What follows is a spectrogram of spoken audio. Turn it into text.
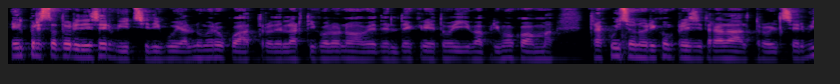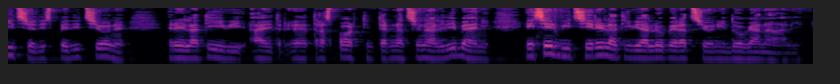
e il prestatore dei servizi di cui al numero 4 dell'articolo 9 del decreto IVA primo comma, tra cui sono ricompresi tra l'altro il servizio di spedizione relativi ai eh, trasporti internazionali di beni e i servizi relativi alle operazioni doganali.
